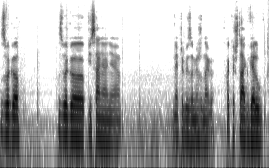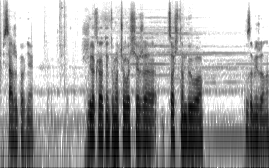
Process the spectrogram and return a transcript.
złego... złego pisania, nie... nie czegoś zamierzonego. Chociaż tak, wielu pisarzy pewnie wielokrotnie tłumaczyło się, że coś tam było zamierzone.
